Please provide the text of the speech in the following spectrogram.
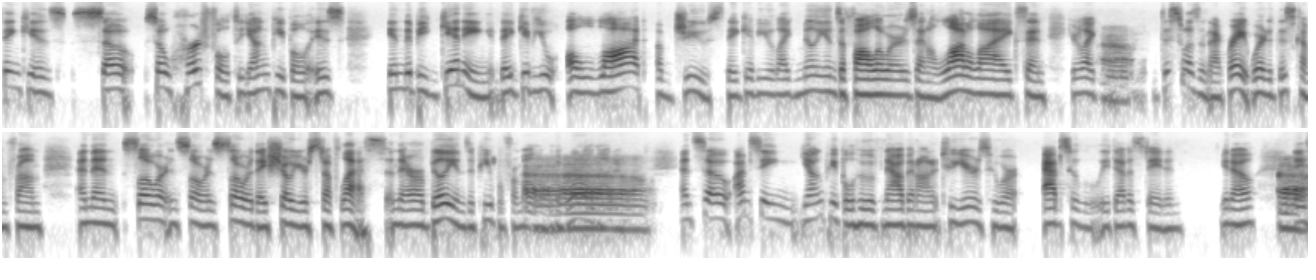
think is so so hurtful to young people, is in the beginning they give you a lot of juice. They give you like millions of followers and a lot of likes, and you're like, this wasn't that great. Where did this come from? And then slower and slower and slower, they show your stuff less. And there are billions of people from all over the world on it. And so I'm seeing young people who have now been on it two years who are absolutely devastated. You know, they uh,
